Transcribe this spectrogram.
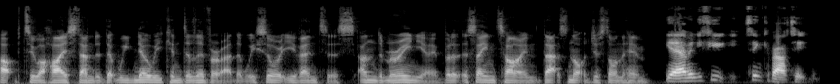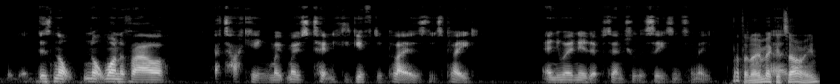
up to a high standard that we know he can deliver at, that we saw at Juventus under Mourinho. But at the same time, that's not just on him. Yeah, I mean, if you think about it, there's not not one of our attacking most technically gifted players that's played anywhere near their potential this season for me. I don't know, Mkhitaryan.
